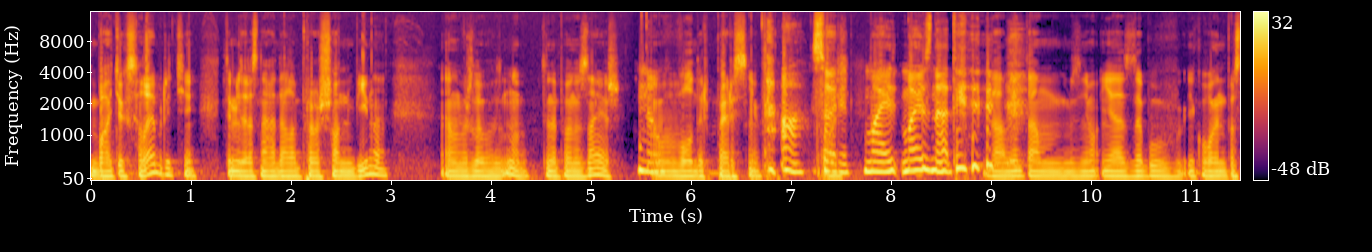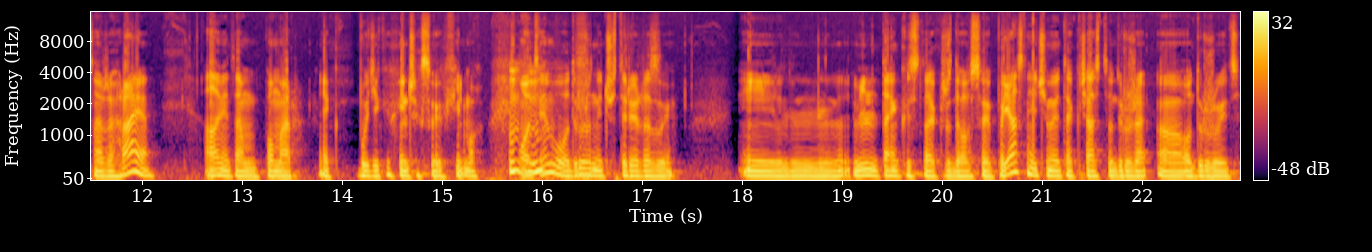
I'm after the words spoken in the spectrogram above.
багатьох селебриті, ти мені зараз нагадала про Шон Біна. Можливо, ну, ти напевно знаєш ну. Ну. Володар перснів. А, sorry, маю маю знати. Да, він там Я забув, якого він персонажа грає, але він там помер, як будь-яких інших своїх фільмах. Uh-huh. От він був одружений чотири рази. І він так якось також давав своє пояснення, чому він так часто одружа, одружується.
